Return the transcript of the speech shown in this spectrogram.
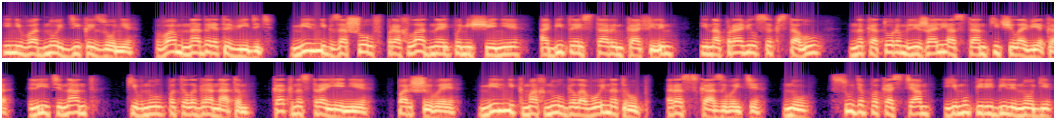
и ни в одной дикой зоне. Вам надо это видеть. Мельник зашел в прохладное помещение, обитое старым кафелем, и направился к столу, на котором лежали останки человека. Лейтенант кивнул патологоанатом. Как настроение? Паршивое. Мельник махнул головой на труп. Рассказывайте. Ну, судя по костям, ему перебили ноги,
